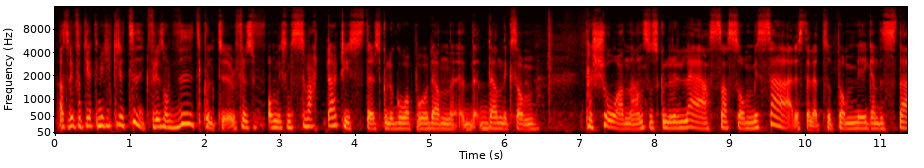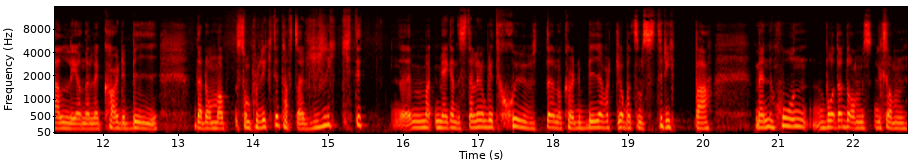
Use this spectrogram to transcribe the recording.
Alltså det har fått jättemycket kritik för det är en sån vit kultur. För om liksom svarta artister skulle gå på den, den liksom personan så skulle det läsas som misär istället. Typ om Megan Thee Stallion eller Cardi B. Där de har, som på riktigt haft så här riktigt... Megan Thee Stallion har blivit skjuten och Cardi B har varit, jobbat som strippa. Men hon, båda de liksom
